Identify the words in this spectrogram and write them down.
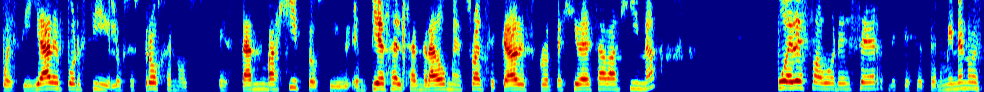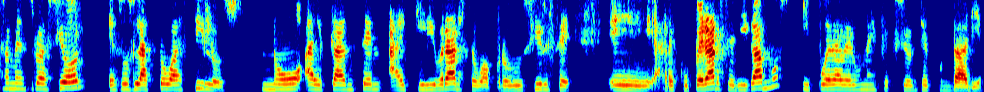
pues si ya de por sí los estrógenos están bajitos y empieza el sangrado menstrual, se queda desprotegida esa vagina, puede favorecer de que se termine nuestra menstruación esos lactobacilos no alcancen a equilibrarse o a producirse, eh, a recuperarse, digamos, y puede haber una infección secundaria.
